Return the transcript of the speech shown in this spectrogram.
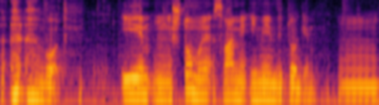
Вот. И что мы с вами имеем в итоге? О,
